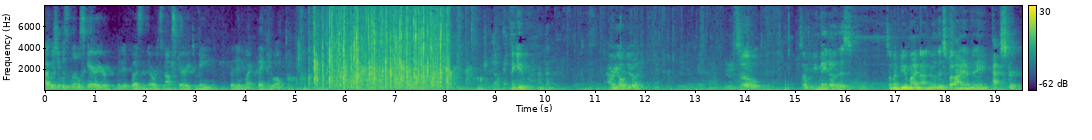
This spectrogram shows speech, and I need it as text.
I wish it was a little scarier, but it wasn't, or it's not scary to me. But anyway, thank you all. Thank you. How are you all doing? So, some of you may know this, some of you might not know this, but I am a pastor.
